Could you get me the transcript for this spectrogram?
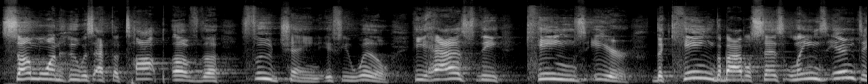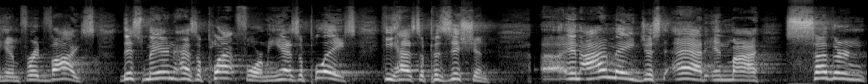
Someone who is at the top of the food chain, if you will. He has the king's ear. The king, the Bible says, leans into him for advice. This man has a platform, he has a place, he has a position. Uh, and I may just add in my southern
